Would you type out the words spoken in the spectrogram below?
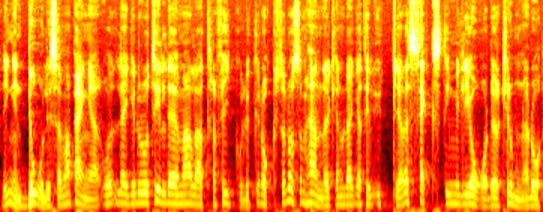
Det är ingen dålig summa pengar. Och lägger du då till det med alla trafikolyckor också då som händer kan du lägga till ytterligare 60 miljarder kronor då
